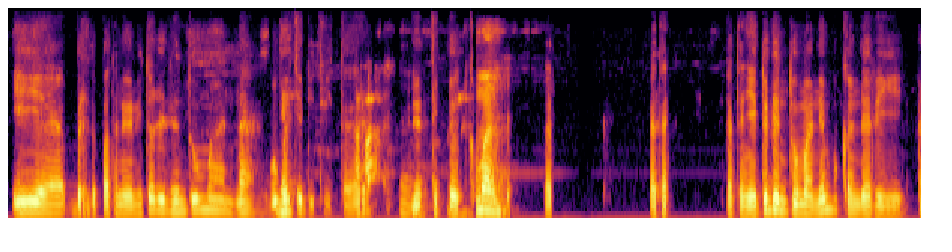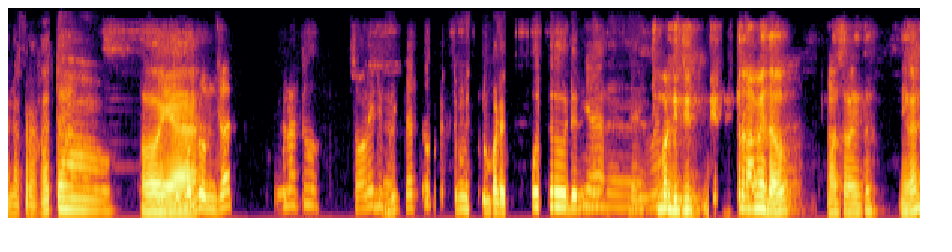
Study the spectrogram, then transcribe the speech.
Iya, bertepatan dengan itu ada dentuman. Nah, gue baca di Twitter, detik.com Cuman katanya itu dentumannya bukan dari anak Krakatau. oh Itu ya. gua belum jelas mana tuh. Soalnya di Ya. berita tuh Itu mesti belum pada foto dari Iya, mana? dari mana? Cuma di Twitter rame tau masalah itu, ya kan?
